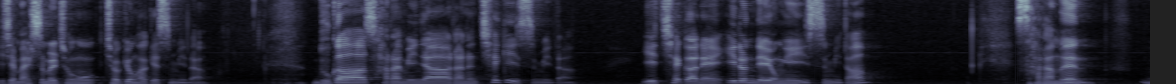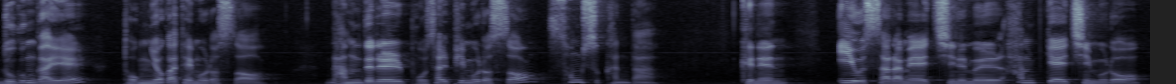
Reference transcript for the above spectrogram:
이제 말씀을 적용하겠습니다. 누가 사람이냐라는 책이 있습니다. 이 책 안에 이런 내용이 있습니다. 사람은 누군가의 동료가 됨으로써 남들을 보살핌으로써 성숙한다. 그는 이웃 사람의 짐을 함께 짐으로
